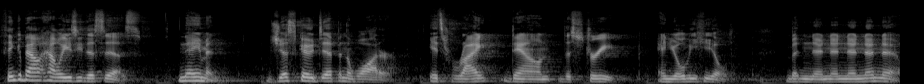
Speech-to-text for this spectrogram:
Think about how easy this is. Naaman, just go dip in the water. It's right down the street and you'll be healed. But no, no, no, no, no.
